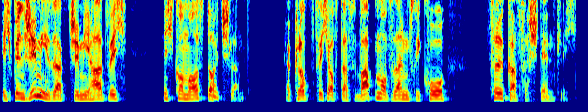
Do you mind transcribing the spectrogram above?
Ich bin Jimmy, sagt Jimmy Hartwig. Ich komme aus Deutschland. Er klopft sich auf das Wappen auf seinem Trikot. Völkerverständlich.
